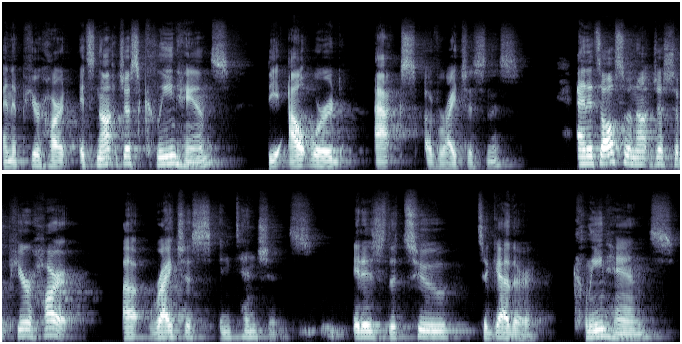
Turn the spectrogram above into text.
and a pure heart. It's not just clean hands, the outward acts of righteousness. And it's also not just a pure heart, uh, righteous intentions. It is the two together clean hands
